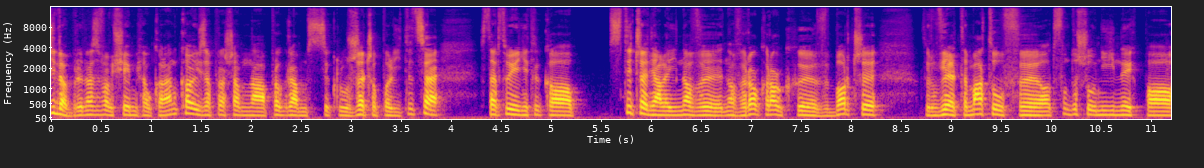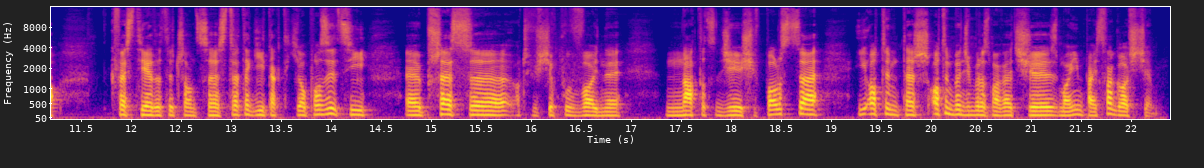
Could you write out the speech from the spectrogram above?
Dzień dobry, nazywam się Michał Kolanko i zapraszam na program z cyklu Rzecz o Polityce. Startuje nie tylko styczeń, ale i nowy, nowy rok, rok wyborczy, w którym wiele tematów, e, od funduszy unijnych po kwestie dotyczące strategii i taktyki opozycji, e, przez e, oczywiście wpływ wojny na to, co dzieje się w Polsce i o tym też, o tym będziemy rozmawiać z moim Państwa gościem.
